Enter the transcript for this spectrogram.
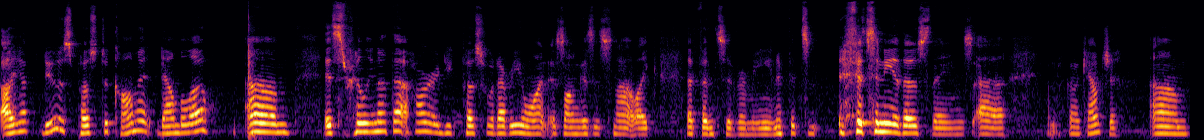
all you have to do is post a comment down below. Um, it's really not that hard. You post whatever you want as long as it's not like offensive or mean. If it's if it's any of those things, uh, I'm not gonna count you. Um,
